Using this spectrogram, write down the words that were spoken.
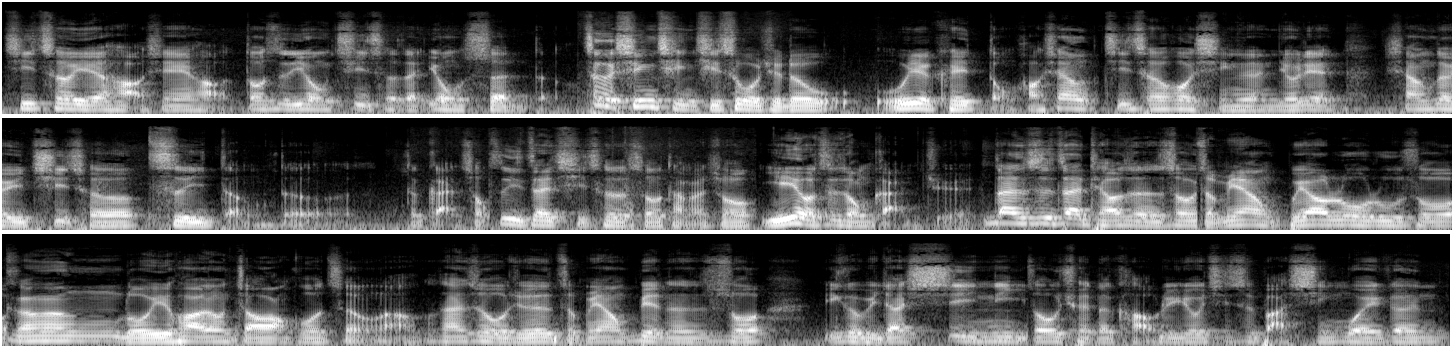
机车也好，先也好，都是用汽车在用剩的。这个心情其实我觉得我也可以懂，好像机车或行人有点相对于汽车次一等的。的感受，自己在骑车的时候，坦白说也有这种感觉。但是在调整的时候，怎么样不要落入说刚刚罗伊话用矫枉过正了？但是我觉得怎么样变成是说一个比较细腻周全的考虑，尤其是把行为跟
